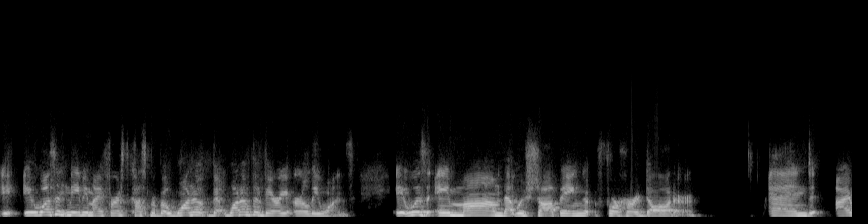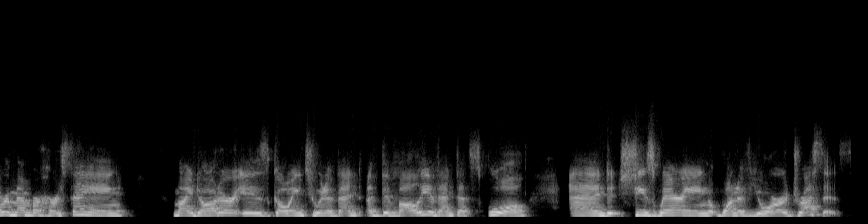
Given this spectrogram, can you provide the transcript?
it, it wasn't maybe my first customer but one of the, one of the very early ones. It was a mom that was shopping for her daughter. And i remember her saying my daughter is going to an event a diwali event at school and she's wearing one of your dresses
